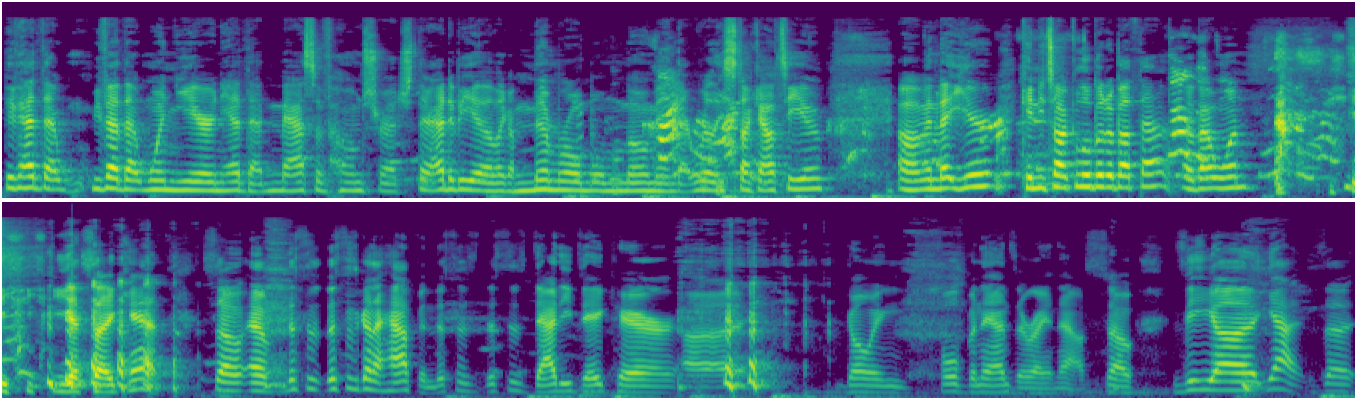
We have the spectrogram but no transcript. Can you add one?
they've had that you've had that one year and you had that massive home stretch. There had to be a like a memorable moment that really stuck out to you um, in that year. Can you talk a little bit about that about one? yes, I can. So um, this is this is gonna happen. This is this is daddy daycare uh, going full bonanza right now. So the uh, yeah the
